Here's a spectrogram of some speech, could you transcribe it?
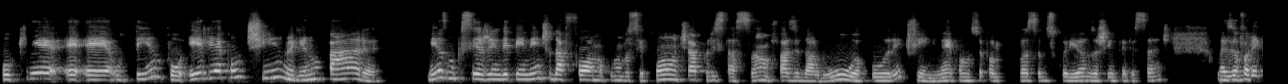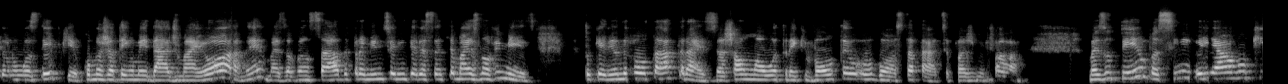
porque é, é, o tempo ele é contínuo, ele não para. Mesmo que seja independente da forma como você conte, ah, por estação, por fase da lua, por, enfim, né, como você falou, essa dos coreanos, achei interessante, mas eu falei que eu não gostei, porque como eu já tenho uma idade maior, né, mais avançada, para mim não seria interessante ter mais nove meses. Estou querendo voltar atrás, se achar uma outra aí que volta, eu, eu gosto, tá, Tati, você pode me falar. Mas o tempo, assim, ele é algo que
